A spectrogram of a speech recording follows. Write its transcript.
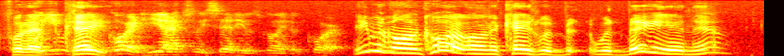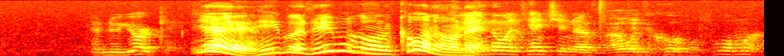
for Well, that he was going case. to court. He actually said he was going to court. He was going to court on the case with with Big Head and them. the New York case. Yeah, he was he was going to court So on he had that. no intention of. I went to court for four months.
